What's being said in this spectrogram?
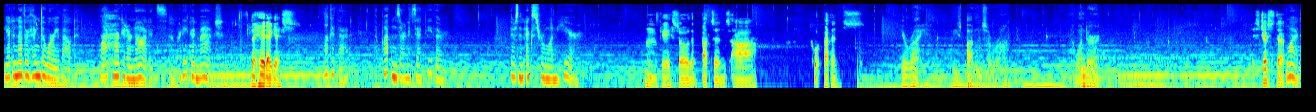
Yet another thing to worry about. Black market or not, it's a pretty good match. The head, I guess. Look at that. The buttons aren't exact either. There's an extra one here. Hmm, okay, so the buttons are coat buttons. You're right. These buttons are wrong. I wonder... It's just a What?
